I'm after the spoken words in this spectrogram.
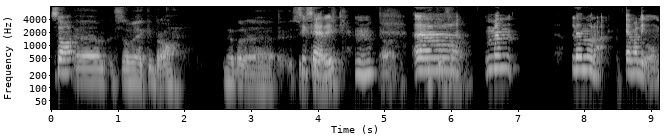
Så så er ikke bra. Det er bare suksessrik. Mm. Ja, Eh, men Leonora er veldig ung.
